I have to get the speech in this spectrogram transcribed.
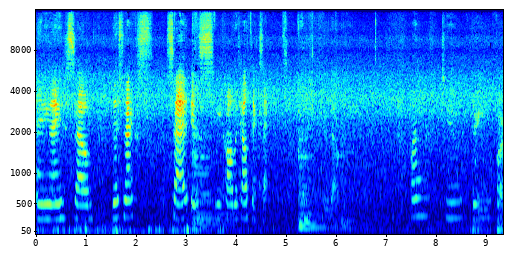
anyway so this next set is we call the Celtic set. So here we go. One, two, three, four.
